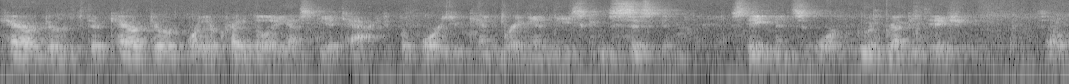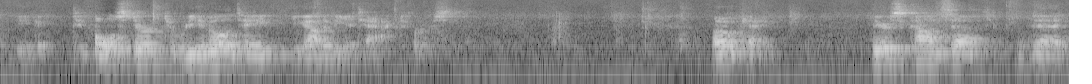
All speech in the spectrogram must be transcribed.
Character, their character or their credibility has to be attacked before you can bring in these consistent statements or good reputation. So to bolster, to rehabilitate, you got to be attacked first. Okay, here's a concept that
